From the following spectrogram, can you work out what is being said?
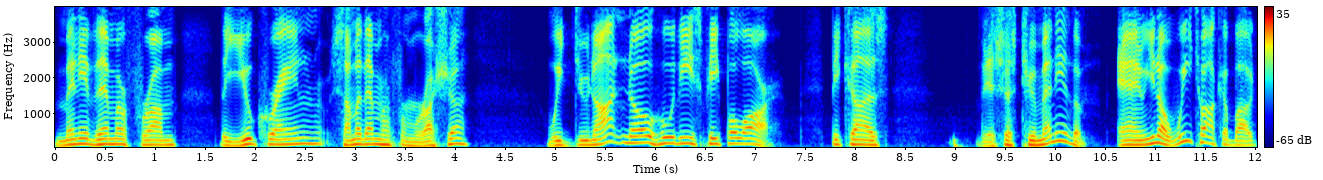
Many of them are from the Ukraine. Some of them are from Russia. We do not know who these people are because there's just too many of them. And, you know, we talk about,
